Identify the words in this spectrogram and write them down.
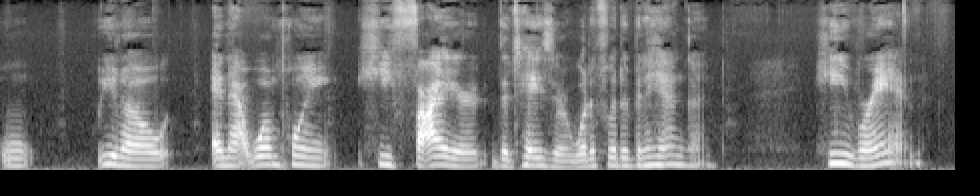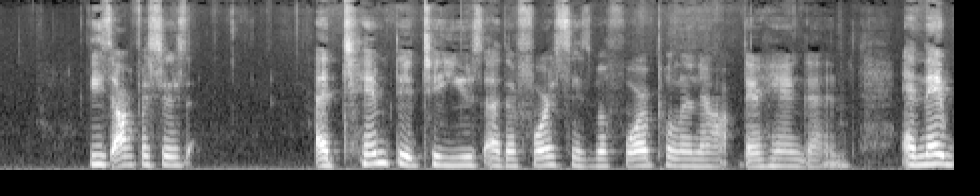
You know, and at one point he fired the taser. What if it would have been a handgun? He ran. These officers attempted to use other forces before pulling out their handguns, and they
